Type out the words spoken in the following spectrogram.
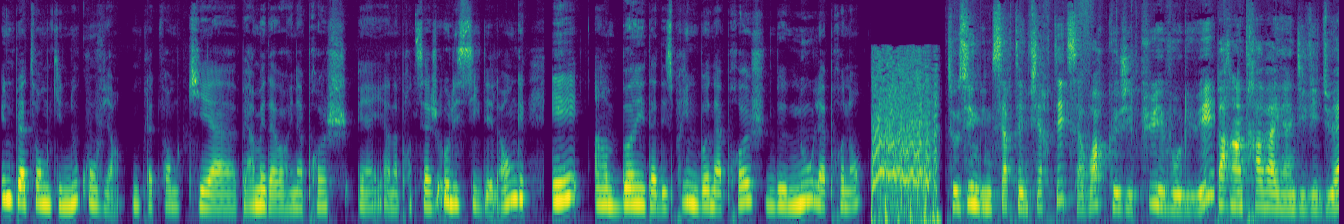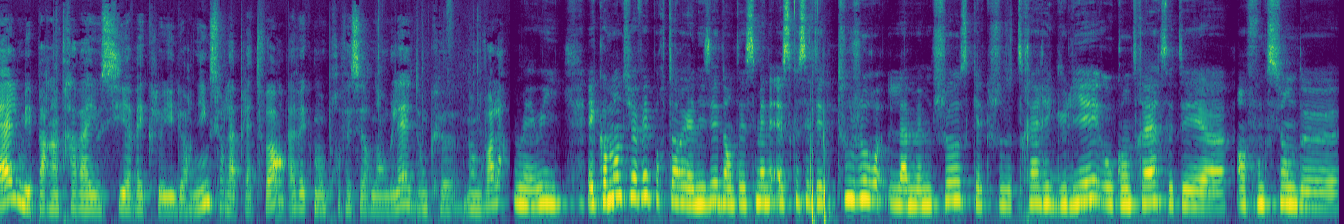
une plateforme qui nous convient, une plateforme qui permet d'avoir une approche et un apprentissage holistique des langues, et un bon état d'esprit, une bonne approche de nous l'apprenant. C'est aussi une certaine fierté de savoir que j'ai pu évoluer par un travail individuel, mais par un travail aussi avec le e-learning sur la plateforme, avec mon professeur d'anglais. Donc, euh, donc voilà. Mais oui. Et comment tu as fait pour t'organiser dans tes semaines? Est-ce que c'était toujours la même chose, quelque chose de très régulier Ou au contraire, c'était euh, en fonction de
